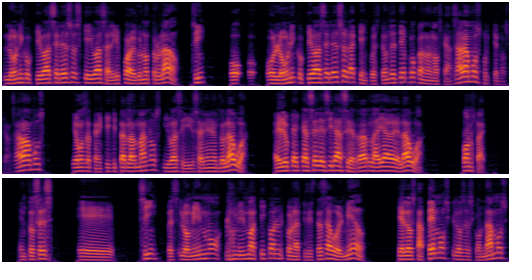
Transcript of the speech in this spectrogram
Lo único que iba a hacer eso es que iba a salir por algún otro lado, ¿sí? O, lo único que iba a hacer eso era que en cuestión de tiempo, cuando nos cansáramos, porque nos cansábamos, íbamos a tener que quitar las manos, iba a seguir saliendo el agua. Ahí lo que hay que hacer es ir a cerrar la llave del agua. Fun fact. Entonces, eh, sí, pues lo mismo, lo mismo aquí con, con la tristeza o el miedo. Que los tapemos, que los escondamos,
